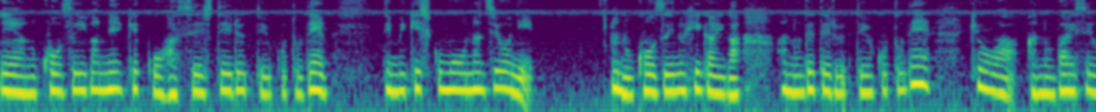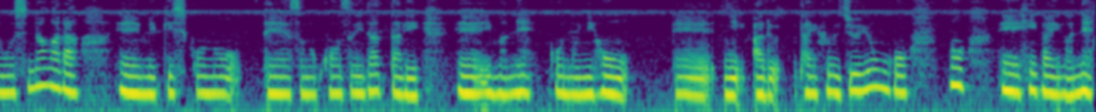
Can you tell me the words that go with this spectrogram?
であの洪水がね結構発生しているっていうことででメキシコも同じようにあの洪水の被害があの出てるっていうことで今日はあの焙煎をしながら、えー、メキシコの、えー、その洪水だったり、えー、今ねこの日本、えにある台風14号の、え被害がね、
